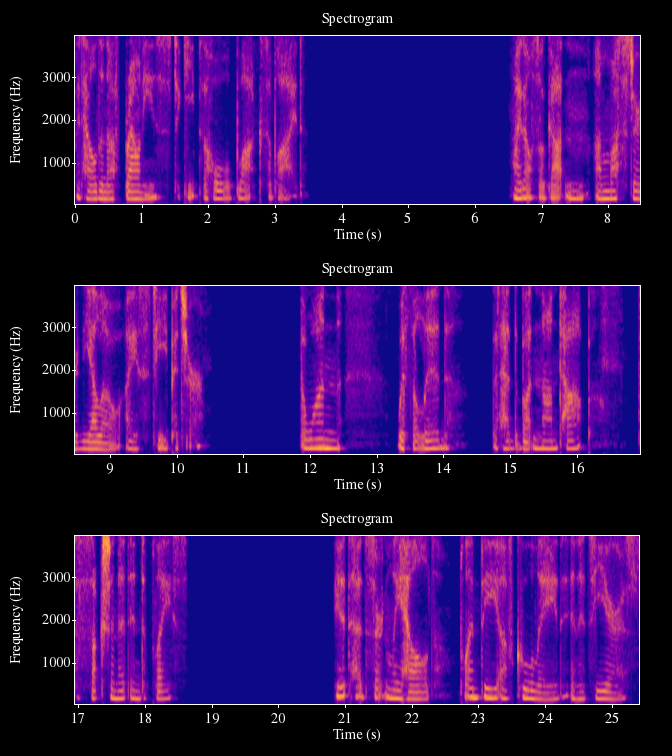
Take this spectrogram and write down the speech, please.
it held enough brownies to keep the whole block supplied. I'd also gotten a mustard yellow iced tea pitcher. The one with the lid that had the button on top to suction it into place. It had certainly held plenty of Kool Aid in its years.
